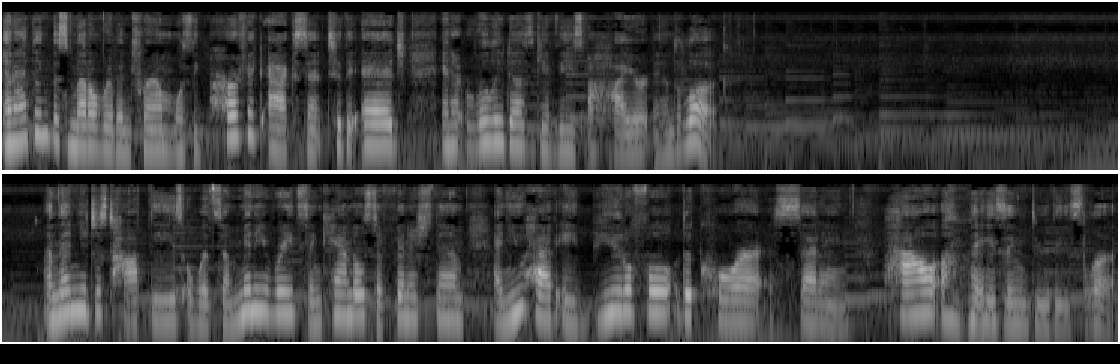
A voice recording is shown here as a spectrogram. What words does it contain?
And I think this metal ribbon trim was the perfect accent to the edge and it really does give these a higher end look. And then you just top these with some mini wreaths and candles to finish them and you have a beautiful decor setting. How amazing do these look?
